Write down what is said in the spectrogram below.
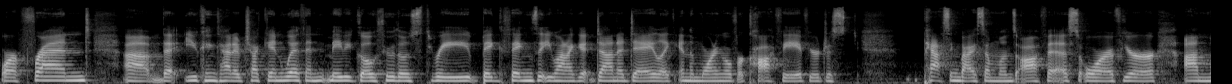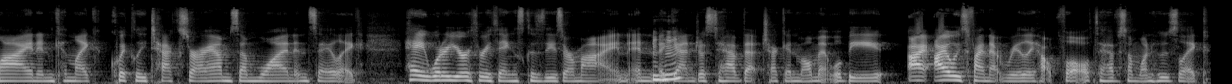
or a friend um, that you can kind of check in with and maybe go through those three big things that you want to get done a day like in the morning over coffee if you're just passing by someone's office or if you're online and can like quickly text or IM someone and say like hey what are your three things? Because these are mine. And mm-hmm. again just to have that check-in moment will be I, I always find that really helpful to have someone who's like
